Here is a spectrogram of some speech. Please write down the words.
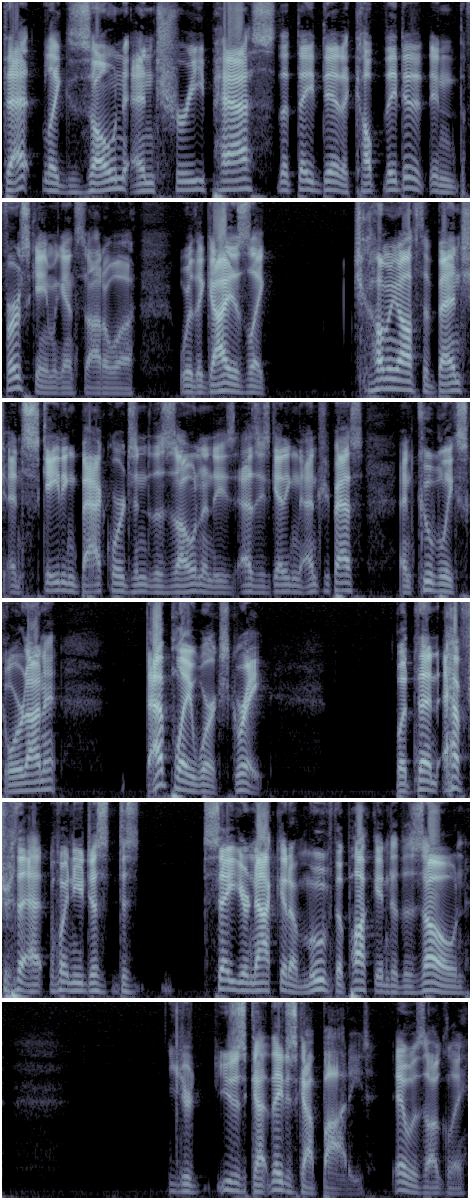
that like zone entry pass that they did a couple they did it in the first game against Ottawa where the guy is like coming off the bench and skating backwards into the zone and he's as he's getting the entry pass and Kubalik scored on it that play works great. But then after that when you just just say you're not going to move the puck into the zone you're you just got they just got bodied. It was ugly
